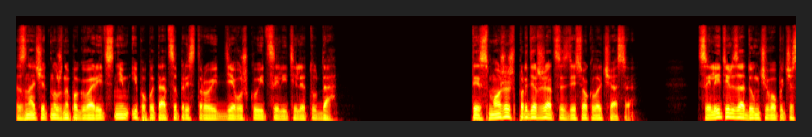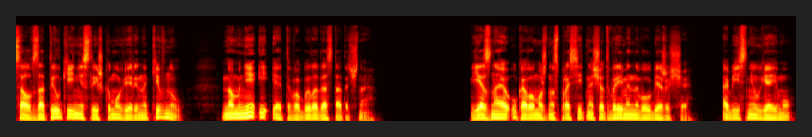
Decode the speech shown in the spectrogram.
Значит, нужно поговорить с ним и попытаться пристроить девушку и целителя туда. «Ты сможешь продержаться здесь около часа?» Целитель задумчиво почесал в затылке и не слишком уверенно кивнул. Но мне и этого было достаточно. «Я знаю, у кого можно спросить насчет временного убежища», — объяснил я ему.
